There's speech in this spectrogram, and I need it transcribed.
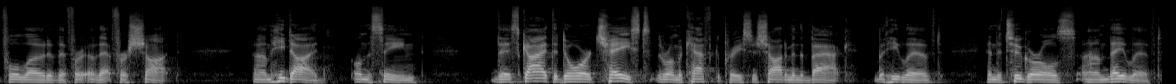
full load of, the, of that first shot. Um, he died on the scene. This guy at the door chased the Roman Catholic priest and shot him in the back, but he lived. And the two girls, um, they lived.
